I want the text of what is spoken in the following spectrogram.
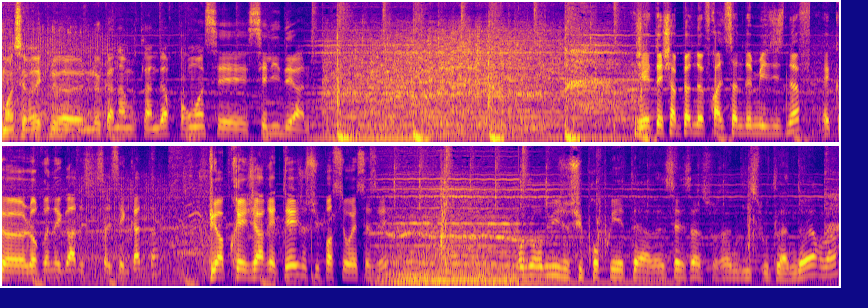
Moi c'est vrai que le, le Can-Am Outlander pour moi c'est l'idéal. J'ai été champion de France en 2019 avec le Renegade 650. Puis après j'ai arrêté, je suis passé au SSV. Aujourd'hui je suis propriétaire d'un 570 Outlander là,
